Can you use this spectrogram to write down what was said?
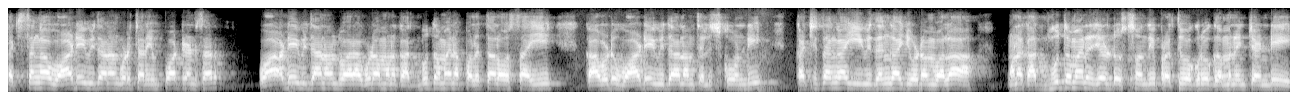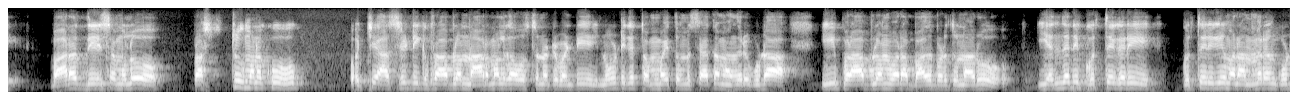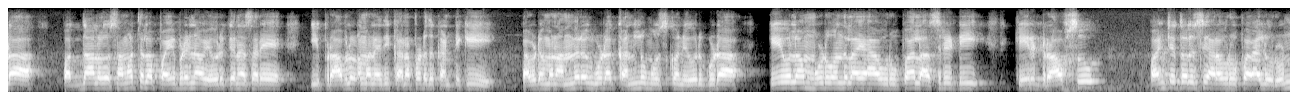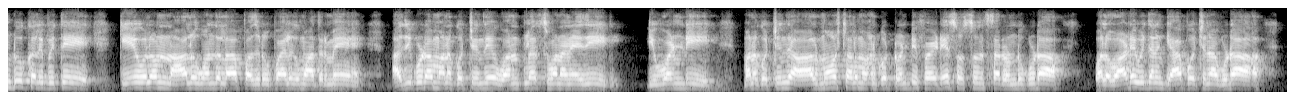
ఖచ్చితంగా వాడే విధానం కూడా చాలా ఇంపార్టెంట్ సార్ వాడే విధానం ద్వారా కూడా మనకు అద్భుతమైన ఫలితాలు వస్తాయి. కాబట్టి వాడే విధానం తెలుసుకోండి. ఖచ్చితంగా ఈ విధంగా ఇవ్వడం వల్ల మనకు అద్భుతమైన రిజల్ట్ వస్తుంది. ప్రతి ఒక్కరూ గమనించండి. భారతదేశంలో ఫస్ట్ మనకు వచ్చే అసిడిటీ ప్రాబ్లం నార్మల్గా వస్తున్నటువంటి నూటికి తొంభై తొమ్మిది శాతం అందరూ కూడా ఈ ప్రాబ్లం ద్వారా బాధపడుతున్నారు. ఈ అందరినీ గుర్తెగరి గుర్తెరిగి మనందరం కూడా పద్నాలుగు సంవత్సరాల పైబడిన ఎవరికైనా సరే ఈ ప్రాబ్లం అనేది కనపడదు కంటికి. కాబట్టి మన అందరం కూడా కళ్ళు మూసుకొని ఎవరు కూడా కేవలం మూడు వందల యాభై రూపాయల అసిడిటీ కేర్ డ్రాప్స్ పంచతులసి అరవై రూపాయలు రెండు కలిపితే కేవలం నాలుగు వందల పది రూపాయలకు మాత్రమే. అది కూడా మనకు వచ్చింది వన్ ప్లస్ వన్ అనేది. ఇవ్వండి. మనకు వచ్చింది ఆల్మోస్ట్ ఆల్ మనకు ట్వంటీ ఫైవ్ డేస్ వస్తుంది సార్. రెండు కూడా వాళ్ళు వాడే విధానం గ్యాప్ వచ్చినా కూడా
